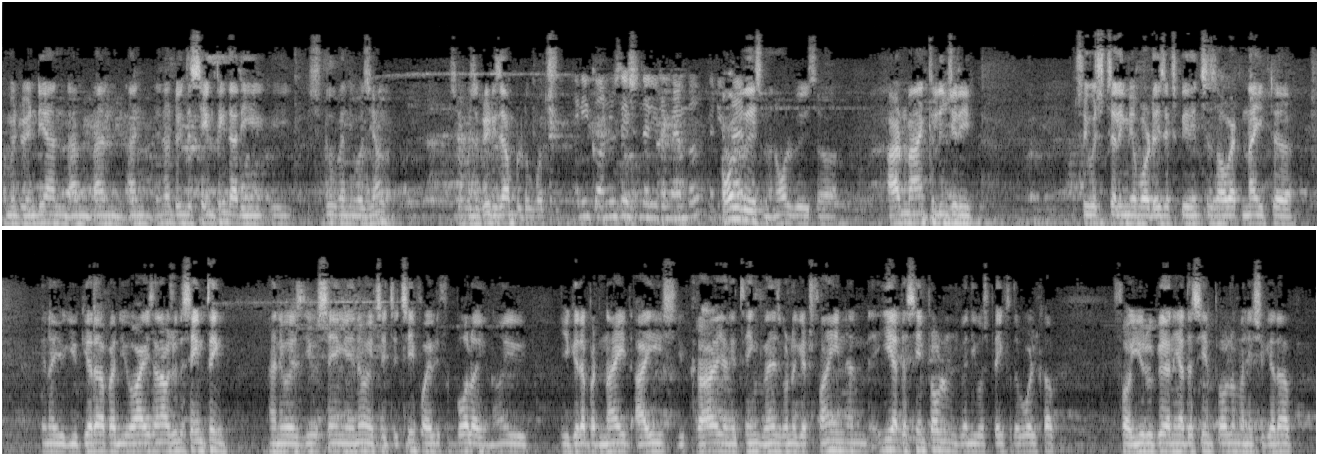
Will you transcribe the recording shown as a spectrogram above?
coming to India and, and, and, and you know doing the same thing that he, he used to do when he was young. So it was a great example to watch. any conversation that you remember? That you had? Always, man, always. Uh, I had my ankle injury, so he was telling me about his experiences. How at night, uh, you know, you, you get up and your eyes, and I was doing the same thing. And he was, he was saying, you know, it's, it's, it's same for every footballer. You know, you you get up at night, eyes, you cry, and you think when he's going to get fine. And he had the same problem when he was playing for the World Cup for Uruguay, and he had the same problem when he used to get up.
